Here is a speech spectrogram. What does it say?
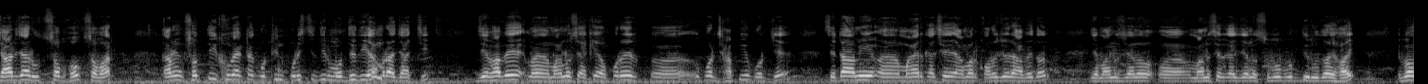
যার যার উৎসব হোক সবার, কারণ সত্যিই খুব একটা কঠিন পরিস্থিতির মধ্যে দিয়ে আমরা যাচ্ছি। যেভাবে মানুষ একে অপরের উপর ঝাঁপিয়ে পড়ছে, সেটা আমি মায়ের কাছে আমার করজোরে আবেদন যে মানুষ যেন মানুষের কাছে যেন শুভবুদ্ধির উদয় হয় এবং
